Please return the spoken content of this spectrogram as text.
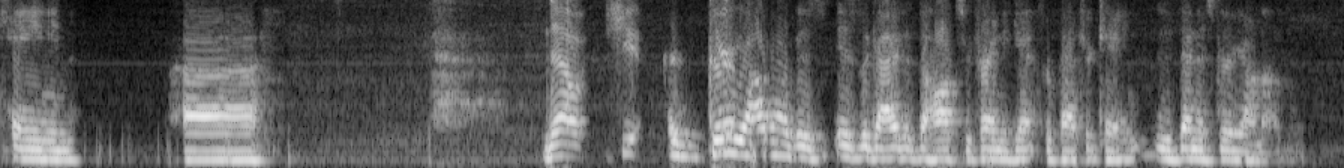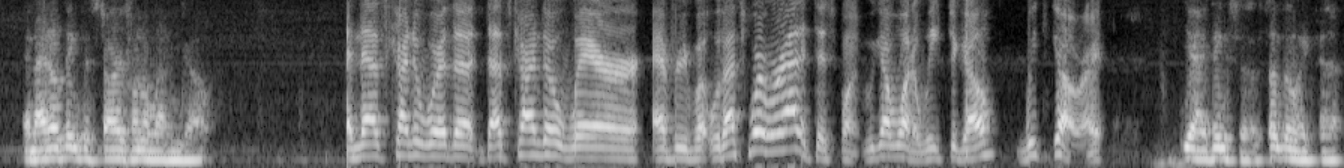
Kane. Uh, Now, he, Gurianov is, is the guy that the Hawks are trying to get for Patrick Kane. Is Dennis Gurianov, and I don't think the Stars want to let him go. and that's kind of where the that's kind of where everybody. Well, that's where we're at at this point. We got what a week to go. week to go, right? Yeah, I think so. Something like that.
